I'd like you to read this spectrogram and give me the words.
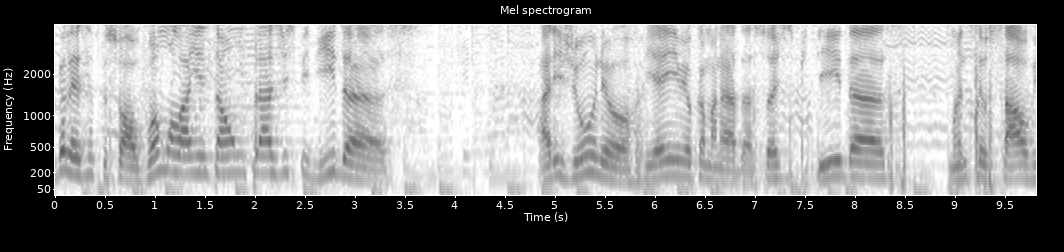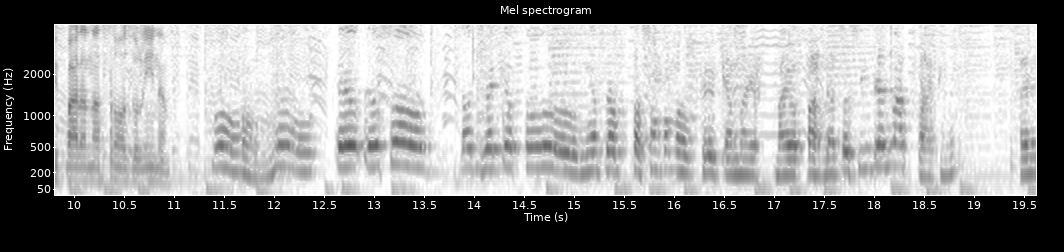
Beleza, pessoal. Vamos lá então para as despedidas. Ari Júnior, e aí, meu camarada? Suas despedidas. Mande seu salve para a nação azulina. Bom, não, eu, eu só, só dizer que eu tô. Minha preocupação, como eu creio que a maior, maior parte da torcida é no ataque, né? É,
